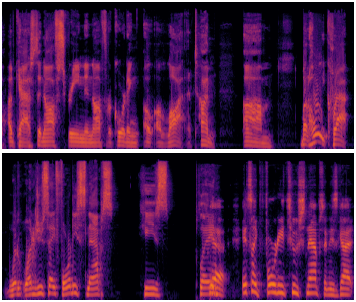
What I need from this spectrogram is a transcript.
podcast and off screen and off recording a, a lot, a ton. Um, but holy crap! What what did you say? Forty snaps he's played. Yeah, it's like forty-two snaps, and he's got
